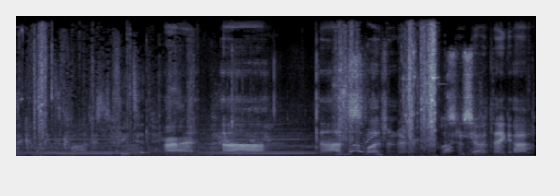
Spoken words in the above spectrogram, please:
The complete squad is defeated. Alright, uh, that's legendary. Let's see what they got.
